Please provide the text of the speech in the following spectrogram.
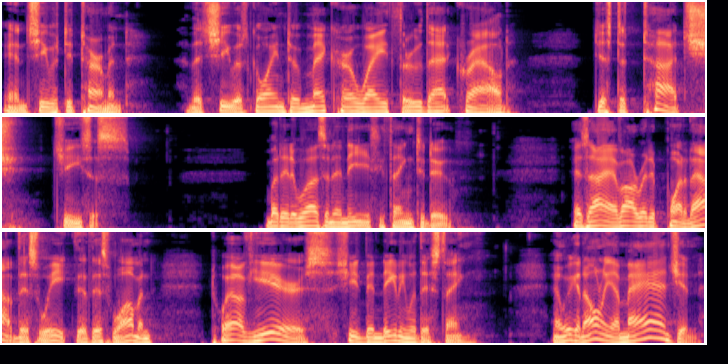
And she was determined that she was going to make her way through that crowd just to touch Jesus. But it wasn't an easy thing to do. As I have already pointed out this week, that this woman, 12 years she'd been dealing with this thing. And we can only imagine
